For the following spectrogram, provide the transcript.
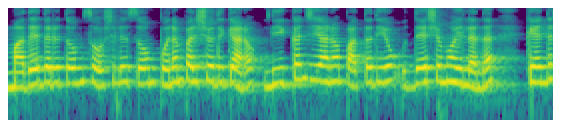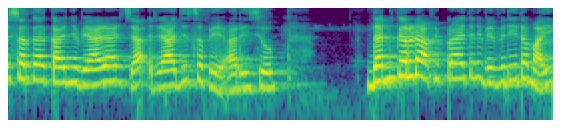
മതേതരത്വവും സോഷ്യലിസവും പുനം പരിശോധിക്കാനോ നീക്കം ചെയ്യാനോ പദ്ധതിയോ ഉദ്ദേശമോ ഇല്ലെന്ന് കേന്ദ്ര സർക്കാർ കഴിഞ്ഞ വ്യാഴാഴ്ച രാജ്യസഭയെ അറിയിച്ചു. ധൻഖറുടെ അഭിപ്രായത്തിന് വിപരീതമായി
